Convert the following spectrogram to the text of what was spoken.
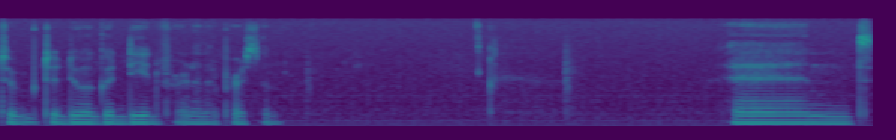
to to do a good deed for another person. And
